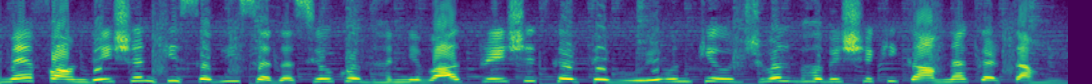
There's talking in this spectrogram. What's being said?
मैं फाउंडेशन के सभी सदस्यों को धन्यवाद प्रेषित करते हुए उनके उज्जवल भविष्य की कामना करता हूँ।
